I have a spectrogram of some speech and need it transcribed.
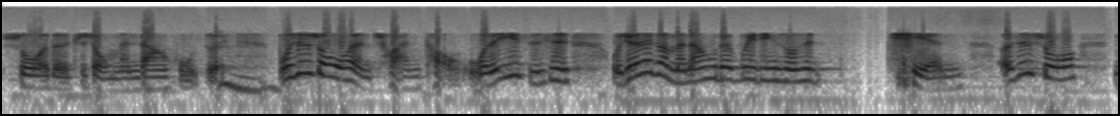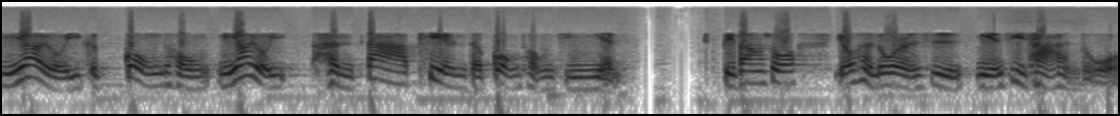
说的这种门当户对，不是说我很传统。我的意思是，我觉得那个门当户对不一定说是钱，而是说你要有一个共同，你要有一很大片的共同经验。比方说，有很多人是年纪差很多。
